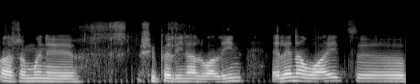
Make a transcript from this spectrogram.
aș rămâne și pe linia lui Alin. Elena White uh,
